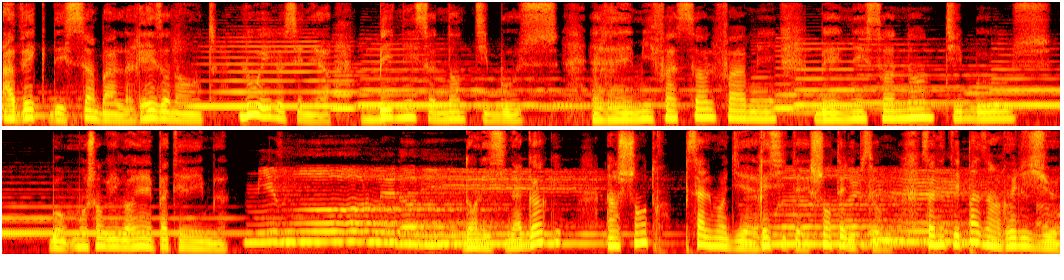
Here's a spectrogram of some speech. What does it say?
Avec des cymbales résonnantes, louez le Seigneur. Béni sonantibus. Ré, mi, fa, sol, fa, mi. Béni sonantibus. Bon, mon chant grégorien est pas terrible. Dans les synagogues, un chantre psalmodiait, récitait, chantait les psaumes. Ça n'était pas un religieux,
